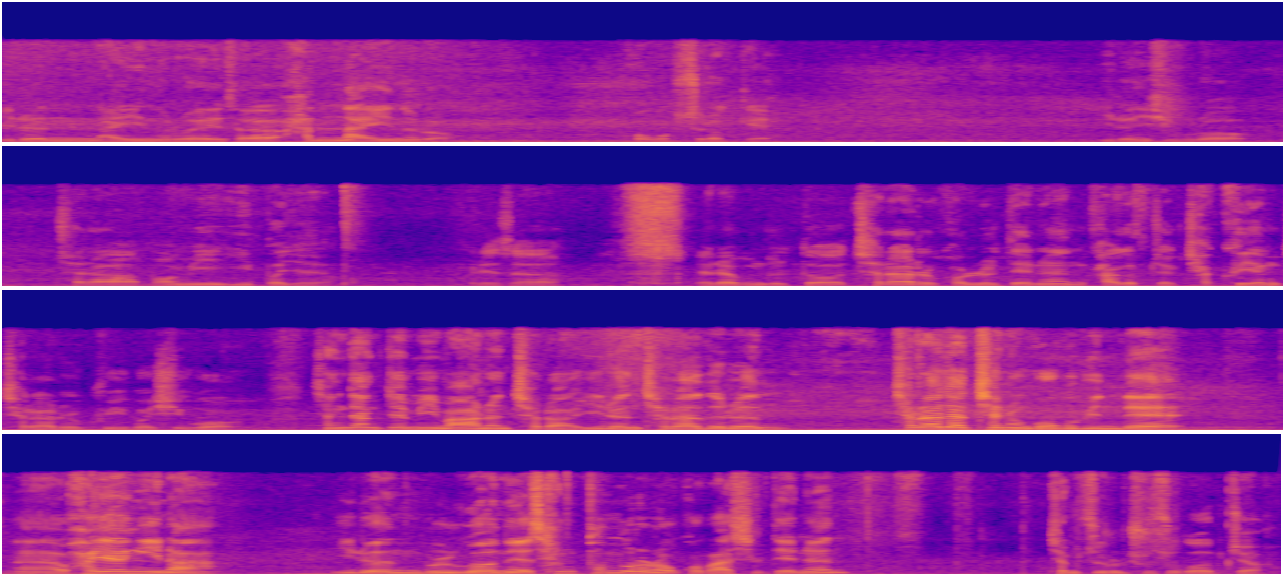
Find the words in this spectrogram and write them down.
이런 라인으로 해서 한 라인으로 고급스럽게 이런 식으로 철화 몸이 이뻐져요. 그래서 여러분들도 철화를 고를 때는 가급적 자크형 철화를 구입하시고 성장점이 많은 철화 이런 철화들은 철화 자체는 고급인데 아, 화형이나 이런 물건의 상품으로 놓고 봤을 때는 점수를 줄 수가 없죠.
